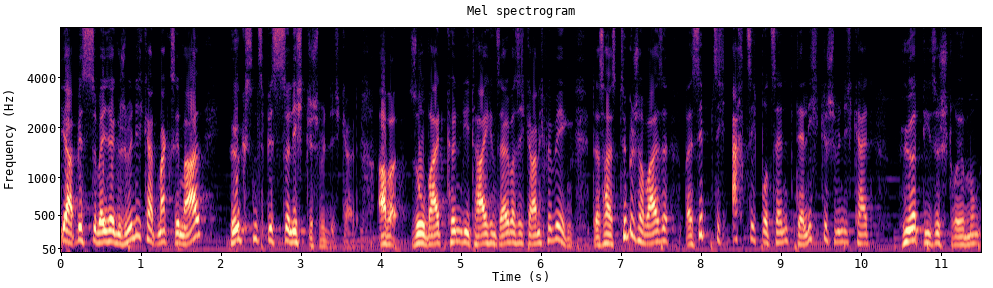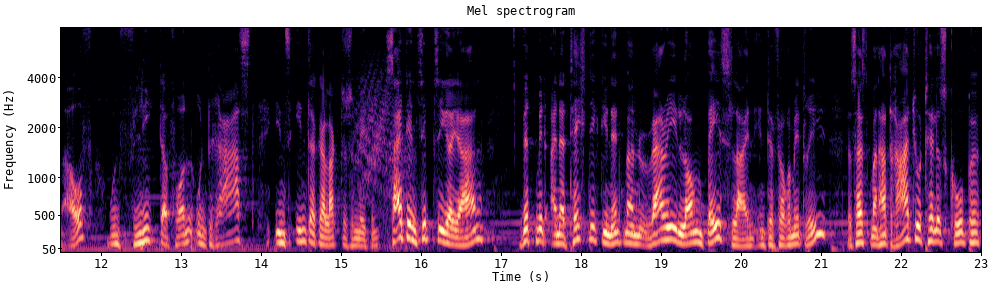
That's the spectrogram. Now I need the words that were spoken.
ja, bis zu welcher Geschwindigkeit maximal? Höchstens bis zur Lichtgeschwindigkeit. Aber so weit können die Teilchen selber sich gar nicht bewegen. Das heißt, typischerweise bei 70, 80 Prozent der Lichtgeschwindigkeit hört diese Strömung auf und fliegt davon und rast ins intergalaktische Medium. Seit den 70er Jahren wird mit einer Technik, die nennt man Very Long Baseline Interferometrie. Das heißt, man hat Radioteleskope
